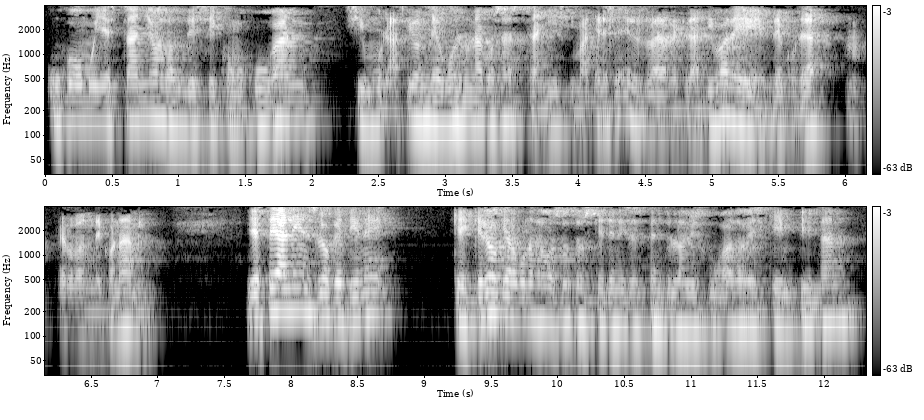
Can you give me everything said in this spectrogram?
un juego muy extraño donde se conjugan simulación de vuelo, una cosa extrañísima. Tienes la recreativa de, de, perdón, de Konami. Y este Aliens lo que tiene, que creo que algunos de vosotros que tenéis Spectrum lo habéis jugado, es que empiezan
